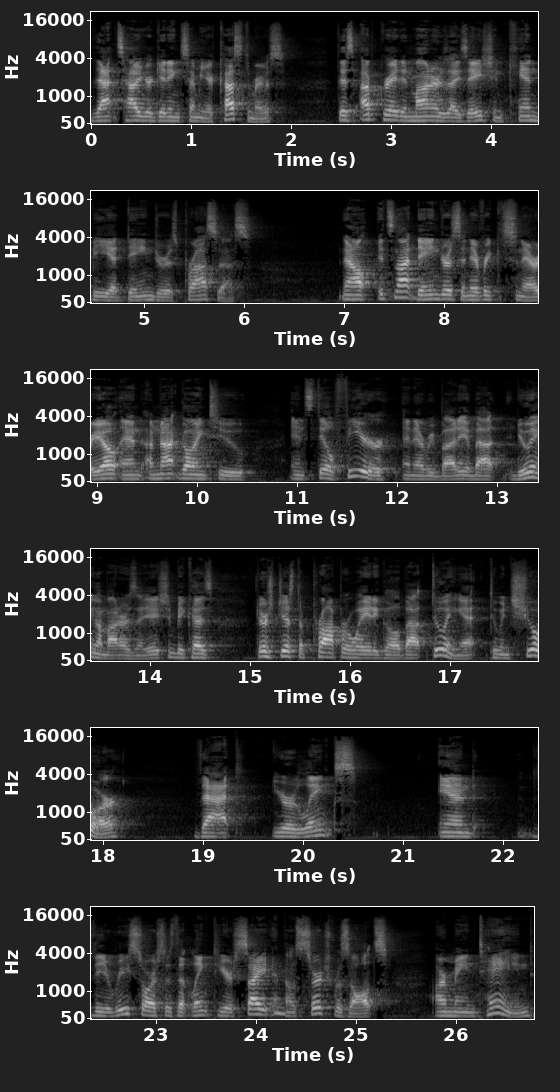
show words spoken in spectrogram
that's how you're getting some of your customers. This upgrade and monetization can be a dangerous process. Now, it's not dangerous in every scenario, and I'm not going to instill fear in everybody about doing a modernization because there's just a proper way to go about doing it to ensure that your links and the resources that link to your site and those search results are maintained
